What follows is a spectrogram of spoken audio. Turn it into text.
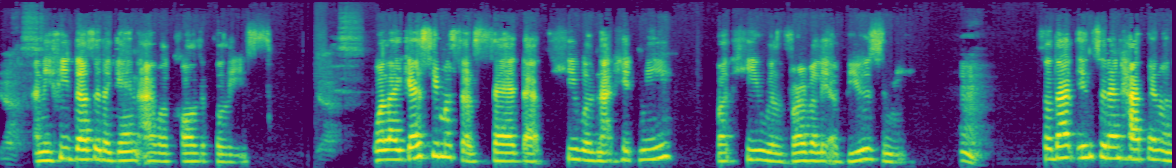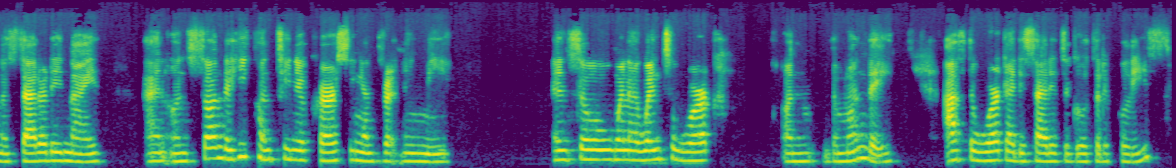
Yes. And if he does it again, I will call the police. Yes. Well, I guess he must have said that he will not hit me, but he will verbally abuse me. Hmm. So that incident happened on a Saturday night. And on Sunday, he continued cursing and threatening me. And so when I went to work on the Monday, after work, I decided to go to the police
